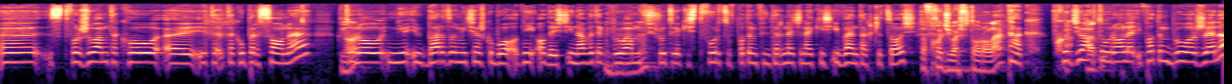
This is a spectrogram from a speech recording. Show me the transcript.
e, stworzyłam taką, te, taką personę, No. którą nie, bardzo mi ciężko było od niej odejść i nawet jak Mhm. byłam wśród jakichś twórców potem w internecie na jakichś eventach czy coś, To wchodziłaś w tą rolę? Tak, wchodziłam A- a- w tą rolę i potem było, że no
